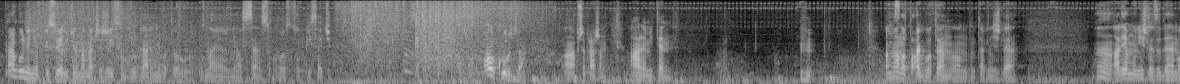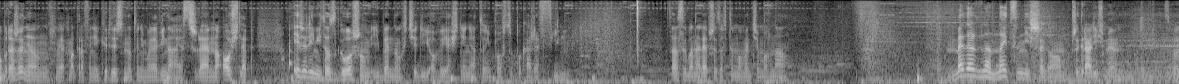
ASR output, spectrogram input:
No ogólnie nie odpisuję ludziom na mecze, jeżeli są wulgarni, bo to uznaję, że nie ma sensu po prostu pisać. O kurde. A, przepraszam, ale mi ten... Aha, no tak, bo ten, on tak nieźle... A, ale ja mu nieźle zadałem obrażenia, jak ma trafienie krytyczne, no to nie moja wina, ja strzelałem na oślep. A jeżeli mi to zgłoszą i będą chcieli o wyjaśnienia, to im po prostu pokażę film. To jest chyba najlepsze, co w tym momencie można... Medal dla najcenniejszego. Przegraliśmy.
